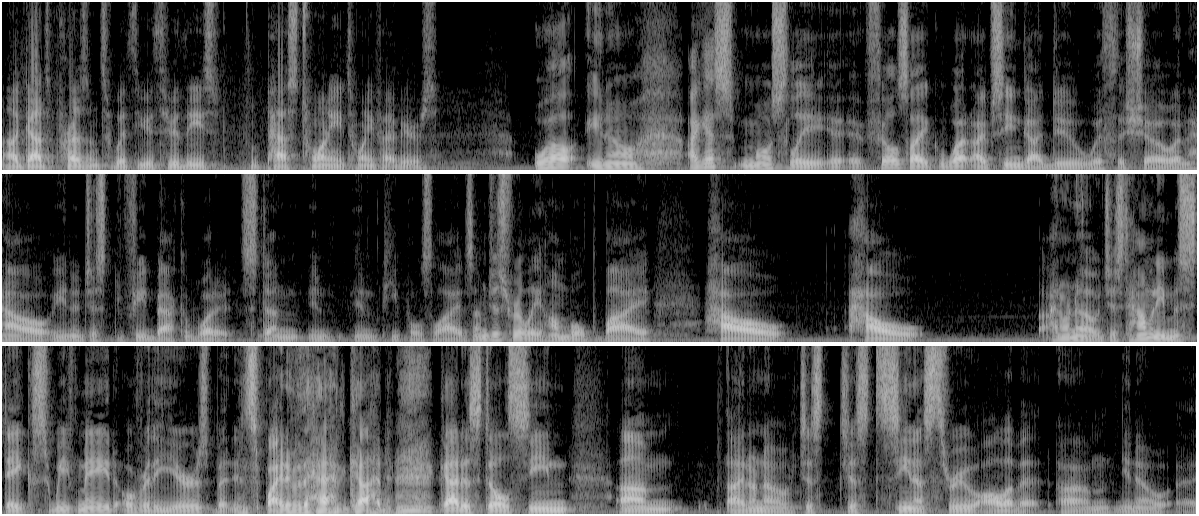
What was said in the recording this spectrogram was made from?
uh, God's presence with you through these past 20, 25 years? Well, you know, I guess mostly it, it feels like what I've seen God do with the show and how, you know, just feedback of what it's done in, in people's lives. I'm just really humbled by how, how, I don't know, just how many mistakes we've made over the years, but in spite of that, God, God has still seen um, I don't know, just just seen us through all of it. Um, you know, uh,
